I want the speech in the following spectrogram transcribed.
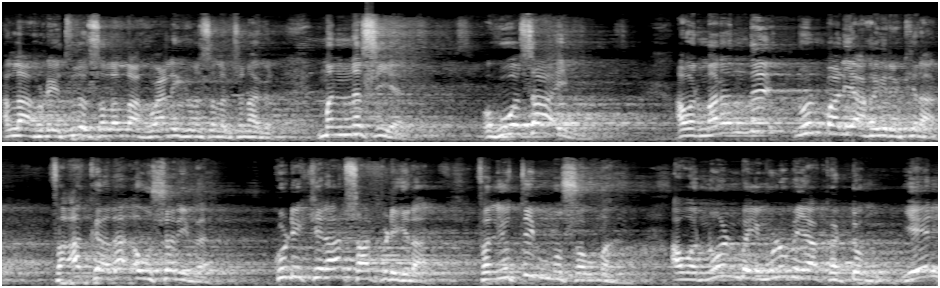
அல்லாஹுடைய தூதர் சொல்லல்லாஹு அலிஹி வசல்லம் சொன்னார்கள் மன்னசிய அவர் மறந்து நோன்பாளியாக இருக்கிறார். ஃபஅகல அவு குடிக்கிறார் சாப்பிடுகிறார். ஃபல்யுத்திம்மு ஸௌமஹ அவர் நோன்பை முழுமையாக்கட்டும். ஏன்?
